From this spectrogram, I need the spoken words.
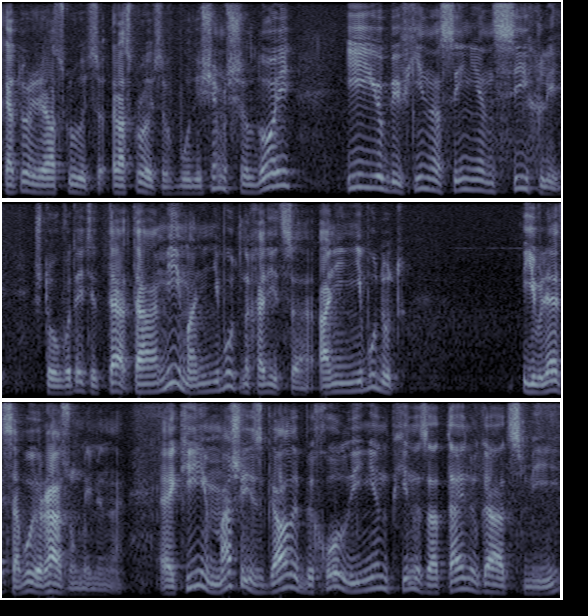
которые раскроются, раскроются в будущем, шилой и юбифхина синьен сихли, что вот эти та, таамим, они не будут находиться, они не будут являть собой разум именно. Киим Маши из Галы Бехол Линин Пхина за тайну Гаацми,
